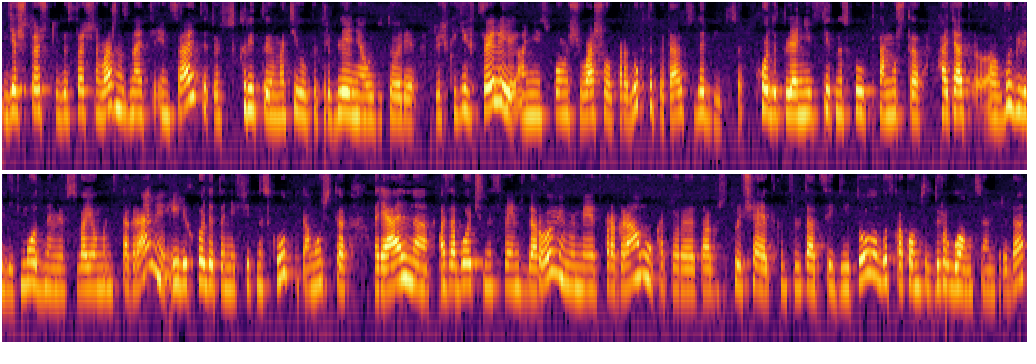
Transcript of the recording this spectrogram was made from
Я считаю, что достаточно важно знать инсайты, то есть скрытые мотивы потребления аудитории, то есть каких целей они с помощью вашего продукта пытаются добиться. Ходят ли они в фитнес-клуб, потому что хотят э, выглядеть модными в своем инстаграме, или ходят они в фитнес-клуб, потому что реально озабочены своим здоровьем, имеют программу, которая также включает консультации диетолога в каком-то другом центре, да,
